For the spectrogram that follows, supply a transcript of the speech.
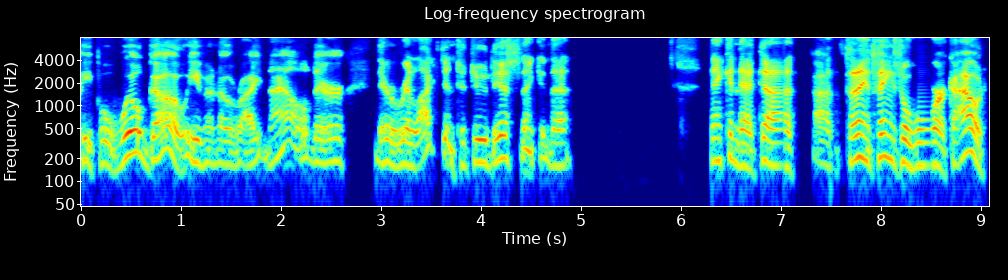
people will go, even though right now they're they're reluctant to do this, thinking that thinking that uh, uh, th- things will work out.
